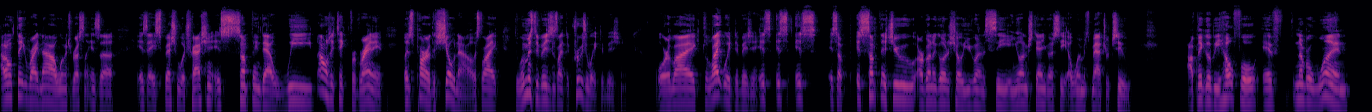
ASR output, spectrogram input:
I don't think right now women's wrestling is a is a special attraction. It's something that we I don't say take for granted, but it's part of the show now. It's like the women's division is like the cruiserweight division or like the lightweight division. It's it's it's it's a it's something that you are going to go to show you're going to see and you understand you're going to see a women's match or two. I think it would be helpful if number one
